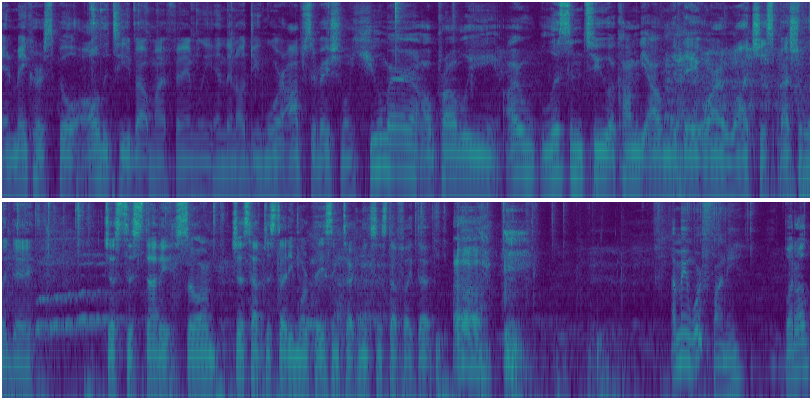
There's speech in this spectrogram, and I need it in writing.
and make her spill all the tea about my family, and then I'll do more observational humor. I'll probably I listen to a comedy album a day, or I watch a special a day, just to study. So I just have to study more pacing techniques and stuff like that. I mean, we're funny. But I'll,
